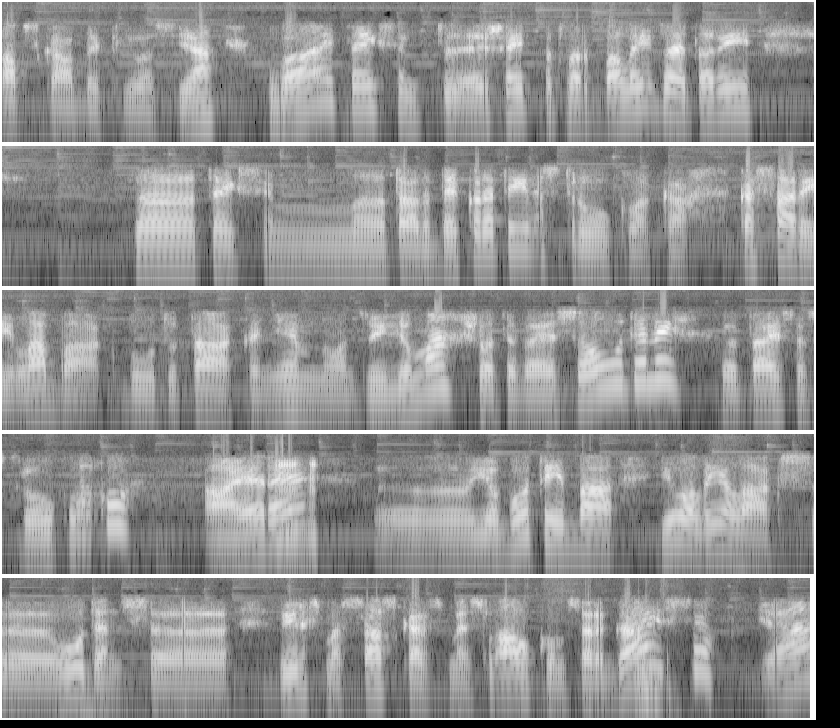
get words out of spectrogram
apskābekļos. Jā. Vai, teiksim, šeit pat var palīdzēt arī tā, teiksim, tāda dekoratīva strūklaka, kas arī labāk būtu tā, ka ņem no dziļuma šo vēso ūdeni, taisa strūklaku, aerē. Mhm. Uh, jo būtībā, jo lielāks uh, ūdens uh, virsmas saskarsmes laukums ar gaisu, jā,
